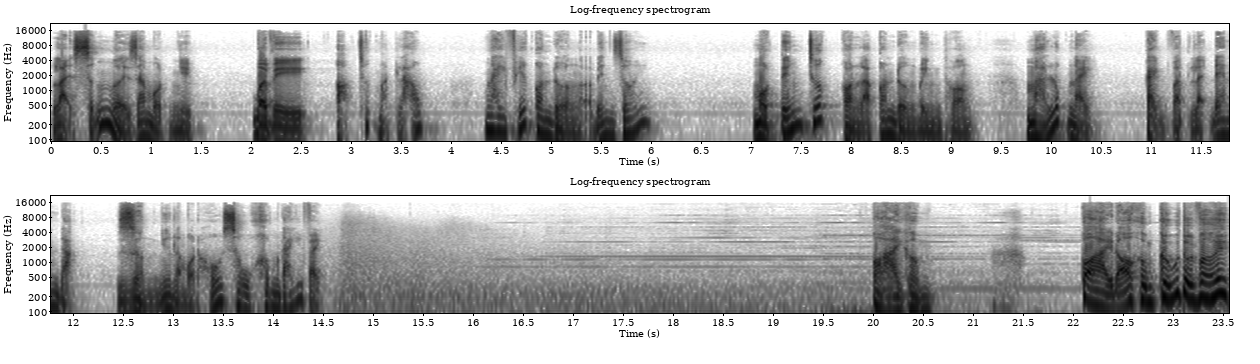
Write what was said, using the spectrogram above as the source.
lại sững người ra một nhịp, Bởi vì ở trước mặt lão ngay phía con đường ở bên dưới. Một tiếng trước còn là con đường bình thường, mà lúc này, cảnh vật lại đen đặc, dường như là một hố sâu không đáy vậy. Có ai không? Có ai đó không cứu tôi với?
